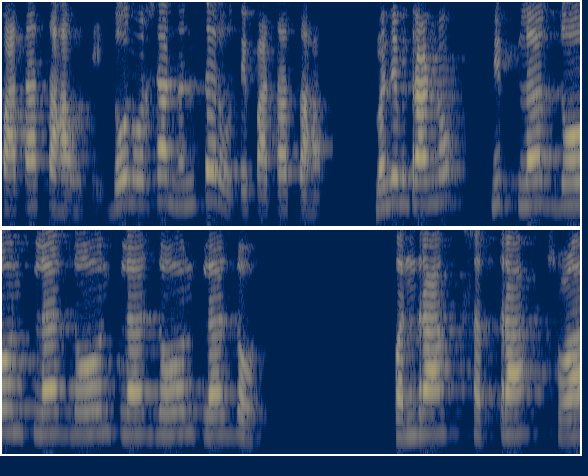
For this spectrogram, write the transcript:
पाचा सहा होते. दोन वर्षानंतर होते पाचा सहा म्हणजे मित्रांनो मी प्लस दोन प्लस दोन प्लस दोन प्लस दोन पंधरा सतरा सोळा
